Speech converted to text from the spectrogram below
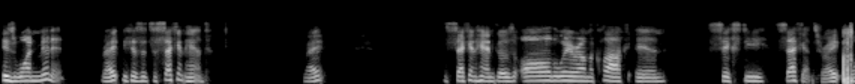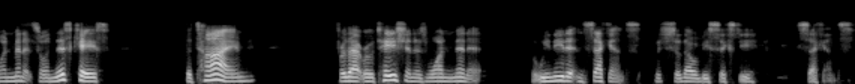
is one minute, right? Because it's a second hand, right? The second hand goes all the way around the clock in 60 seconds, right? One minute. So in this case, the time for that rotation is one minute, but we need it in seconds, which so that would be 60 seconds.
